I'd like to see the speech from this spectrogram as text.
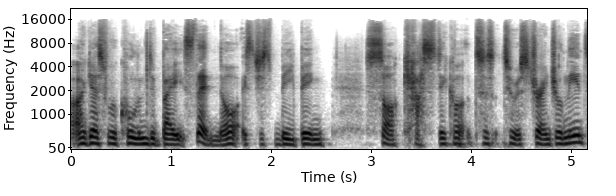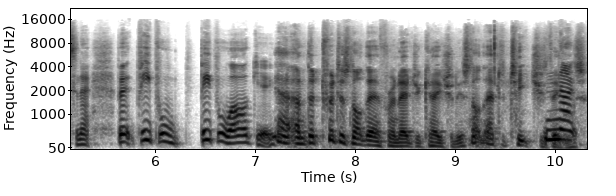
I guess we'll call them debates. They're not. It's just me being sarcastic to, to a stranger on the internet. But people people argue. Yeah, and the Twitter's not there for an education. It's not there to teach you No. things.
